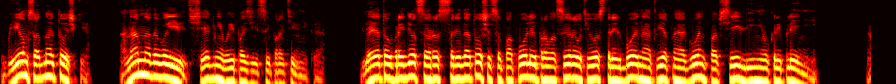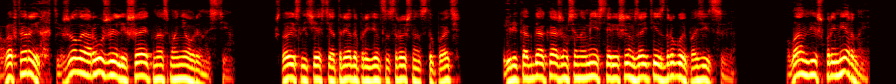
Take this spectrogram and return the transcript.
бьем с одной точки, а нам надо выявить все огневые позиции противника. Для этого придется рассредоточиться по полю и провоцировать его стрельбой на ответный огонь по всей линии укреплений. Во-вторых, тяжелое оружие лишает нас маневренности. Что, если части отряда придется срочно отступать? Или когда окажемся на месте, решим зайти с другой позиции? План лишь примерный,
